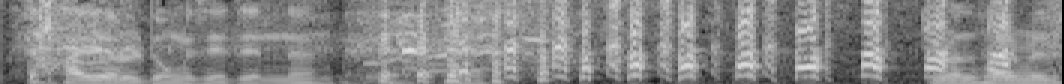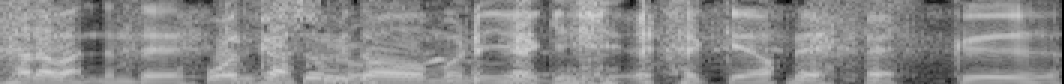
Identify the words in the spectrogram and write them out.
Spire를 동시에 짓는 네. 그런 삶을 살아왔는데. 쇼미더머니 이야기 할게요. 네. 그,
